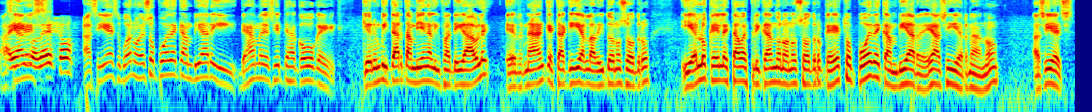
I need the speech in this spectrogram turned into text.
¿Hay algo de eso? Así es. Bueno, eso puede cambiar y déjame decirte, Jacobo, que quiero invitar también al infatigable Hernán, que está aquí al ladito de nosotros, y es lo que él estaba explicándonos a nosotros, que esto puede cambiar. Es así, Hernán, ¿no? Así es.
